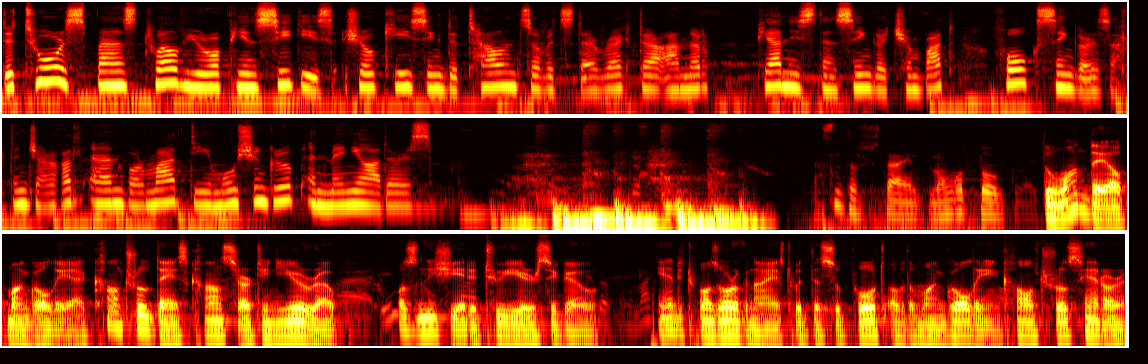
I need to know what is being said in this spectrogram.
The tour spans 12 European cities, showcasing the talents of its director Anar, pianist and singer Chimbat, folk singers Altan Jargal and Borma, the Emotion Group, and many others. The One Day of Mongolia Cultural Days concert in Europe was initiated two years ago, and it was organized with the support of the Mongolian Cultural Center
